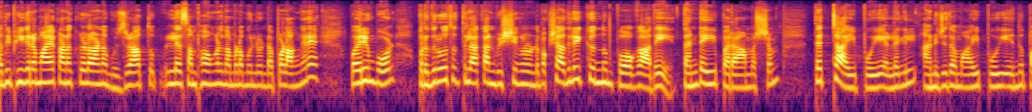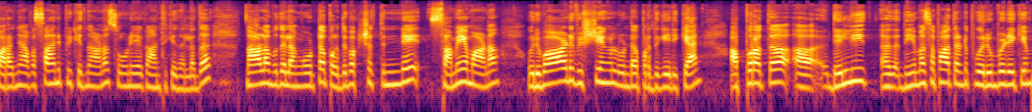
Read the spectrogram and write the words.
അതിഭീകരമായ കണക്കുകളാണ്. ഗുജറാത്തിലെ സംഭവങ്ങൾ നമ്മുടെ മുന്നിലുണ്ട്. അപ്പോൾ അങ്ങനെ വരുമ്പോൾ പ്രതിരോധത്തിലാക്കാൻ വിഷയങ്ങളുണ്ട്. പക്ഷേ അതിലേക്കൊന്നും പോകാതെ തന്റെ ഈ പരാമർശം തെറ്റായിപ്പോയി അല്ലെങ്കിൽ അനുചിതമായി പോയി എന്ന് പറഞ്ഞ് അവസാനിപ്പിക്കുന്നതാണ് സോണിയാഗാന്ധിക്ക് നല്ലത്. നാളെ മുതൽ അങ്ങോട്ട് പ്രതിപക്ഷത്തിന്റെ സമയമാണ് ഒരുപാട് വിഷയങ്ങളുണ്ട് പ്രതികരിക്കാൻ. അപ്പുറത്ത് ഡൽഹി നിയമസഭാ തെരഞ്ഞെടുപ്പ് വരുമ്പോഴേക്കും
